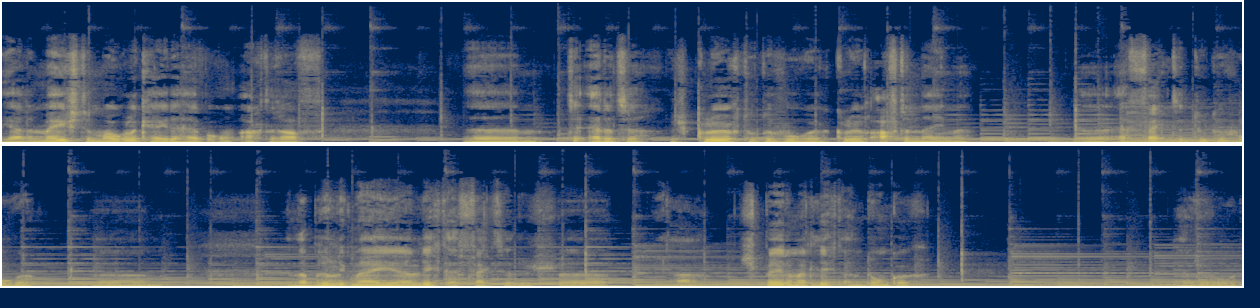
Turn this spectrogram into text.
ja, de meeste mogelijkheden heb om achteraf uh, te editen. Dus kleur toe te voegen, kleur af te nemen, eh, effecten toe te voegen. Ehm, en daar bedoel ik mee uh, lichteffecten. Dus uh, ja, spelen met licht en donker. Enzovoort.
